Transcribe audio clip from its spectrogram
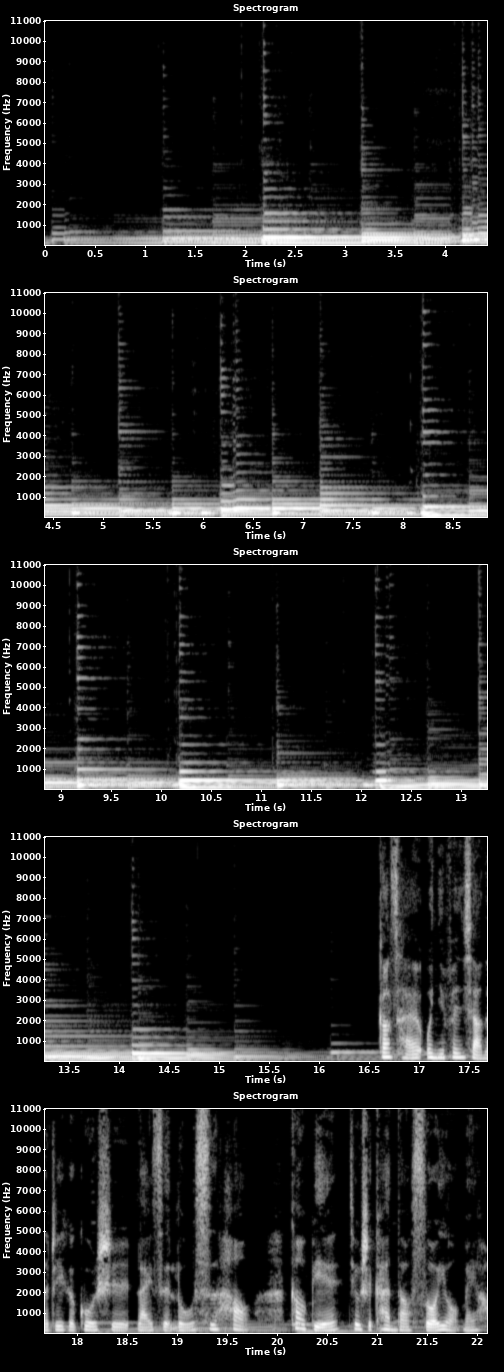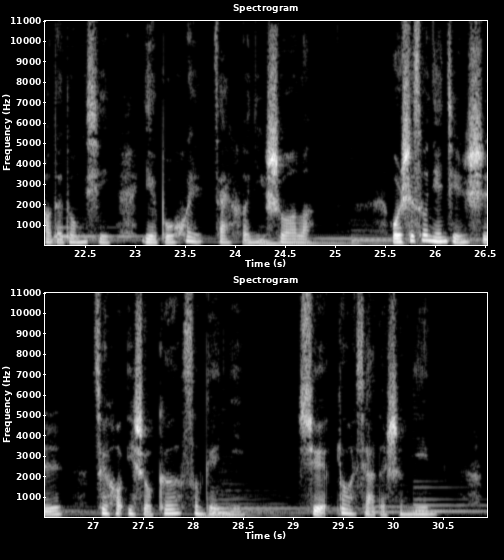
刚才为您分享的这个故事来自卢思浩。告别就是看到所有美好的东西，也不会再和你说了。我是苏年锦时，最后一首歌送给你，《雪落下的声音》。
